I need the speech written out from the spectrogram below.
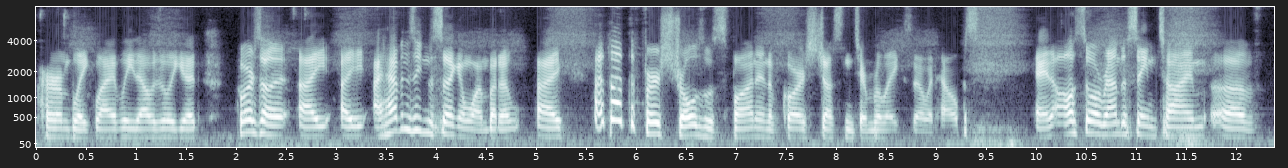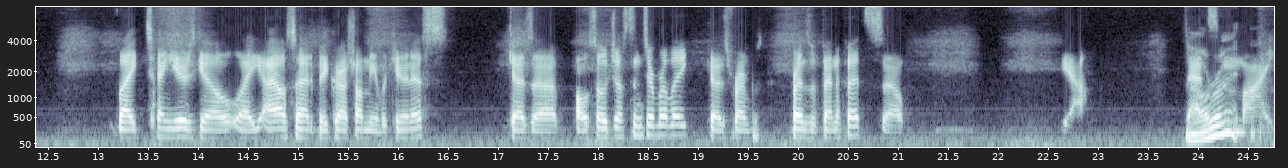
Her and Blake Lively that was really good. Of course, uh, I, I I haven't seen the second one, but I, I I thought the first Trolls was fun, and of course Justin Timberlake, so it helps. And also around the same time of like ten years ago, like I also had a big crush on Mila Kunis because uh, also Justin Timberlake because friends friends with benefits. So yeah, that's All right. my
